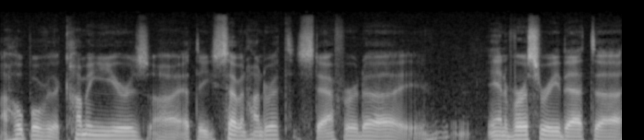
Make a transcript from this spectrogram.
I hope over the coming years, uh, at the 700th Stafford uh, anniversary, that uh,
